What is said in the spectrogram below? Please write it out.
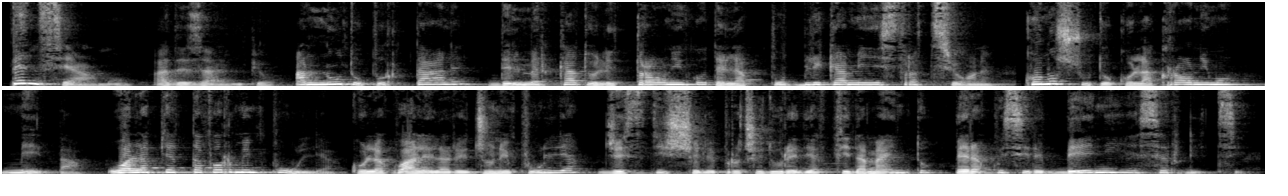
Pensiamo, ad esempio, al noto portale del mercato elettronico della pubblica amministrazione, conosciuto con l'acronimo MEPA, o alla piattaforma in Puglia, con la quale la Regione Puglia gestisce le procedure di affidamento per acquisire beni e servizi.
